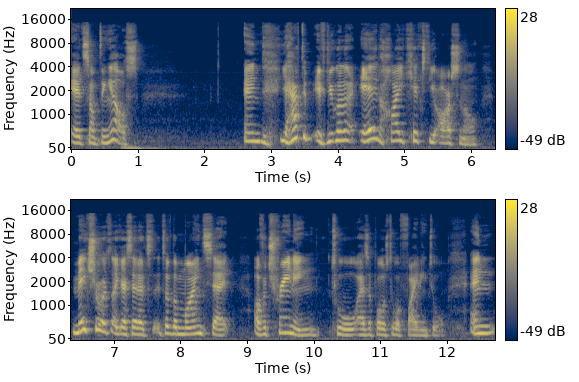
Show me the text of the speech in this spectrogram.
add something else. and you have to if you're going to add high kicks to your arsenal, make sure it's like I said, it's it's of the mindset of a training tool as opposed to a fighting tool. And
